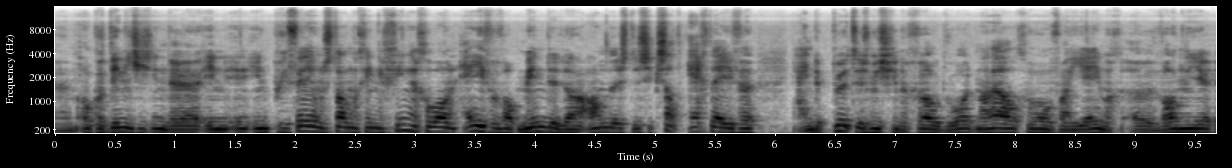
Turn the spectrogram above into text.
Um, ook wat dingetjes in, de, in, in, in privéomstandigheden gingen gewoon even wat minder dan anders. Dus ik zat echt even, ja, in de put is misschien een groot woord, maar wel gewoon van jemig, uh, wanneer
